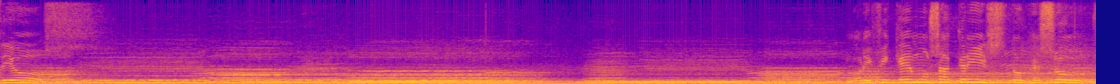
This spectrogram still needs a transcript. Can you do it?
Dios. Glorifiquemos a Cristo Jesús.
